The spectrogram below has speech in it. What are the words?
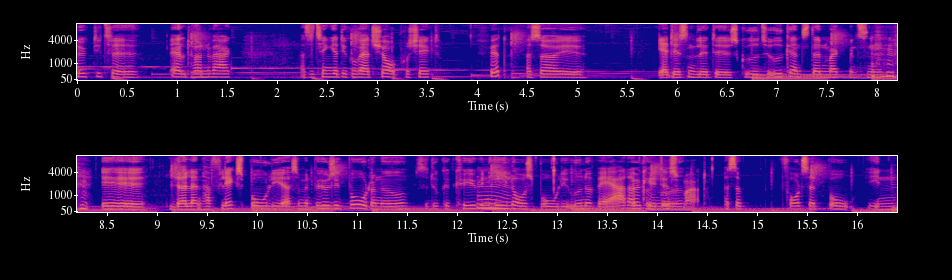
dygtig til alt håndværk. Og så tænker jeg, at det kunne være et sjovt projekt. Fedt. Og så, øh, ja, det er sådan lidt øh, skud til udkants Danmark, men sådan, øh, Lolland har flexboliger, så man behøver ikke bo dernede, så du kan købe mm. en helårsbolig uden at være der på Okay, en det er smart. og så fortsat bo inde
